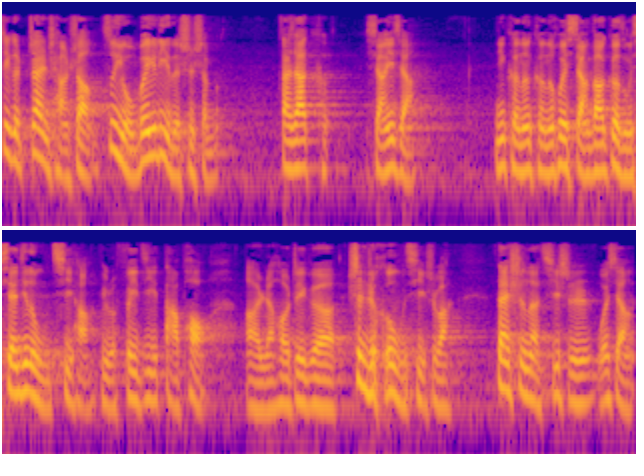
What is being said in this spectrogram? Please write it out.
这个战场上最有威力的是什么？大家可想一想。你可能可能会想到各种先进的武器哈，比如飞机、大炮啊，然后这个甚至核武器是吧？但是呢，其实我想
